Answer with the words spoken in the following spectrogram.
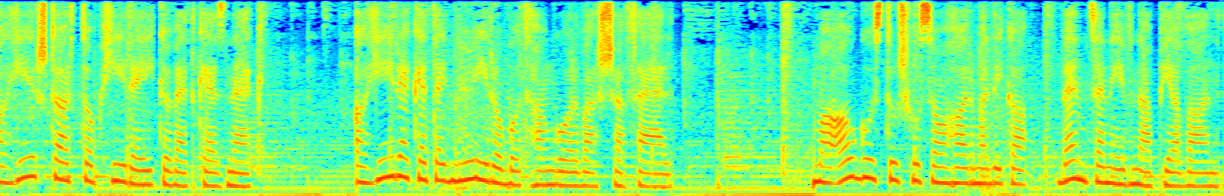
A hírstart top hírei következnek. A híreket egy női robot hangolvassa fel. Ma augusztus 23-a, Bence napja van.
